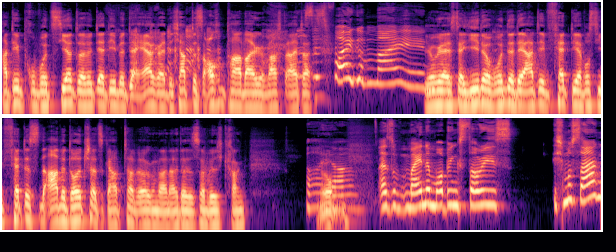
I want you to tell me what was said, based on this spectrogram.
hat den provoziert, damit der dem hinterher rennt. Ich habe das auch ein paar Mal gemacht, Alter. Das ist voll gemein. Junge, der ist ja jede Runde, der hat den Fett, der muss die fettesten Arme Deutschlands gehabt haben irgendwann, Alter. Das war wirklich krank. Ah, Ja. ja. Also meine Mobbing-Stories, ich muss sagen,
